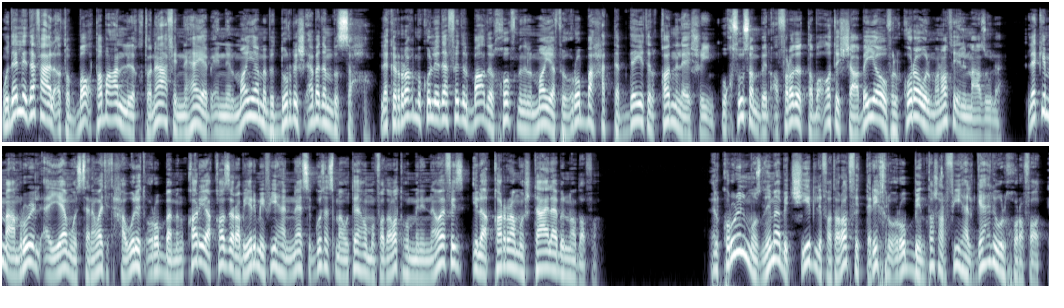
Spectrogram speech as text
وده اللي دفع الأطباء طبعا للاقتناع في النهاية بأن المية ما بتضرش أبدا بالصحة. لكن رغم كل ده فضل بعض الخوف من المية في أوروبا حتى بداية القرن العشرين وخصوصا بين أفراد الطبقات الشعبية وفي القرى والمناطق المعزولة. لكن مع مرور الأيام والسنوات اتحولت أوروبا من قرية قذرة بيرمي فيها الناس جثث موتاهم وفضلاتهم من النوافذ إلى قارة مشتعلة بالنظافة. القرون المظلمة بتشير لفترات في التاريخ الأوروبي انتشر فيها الجهل والخرافات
